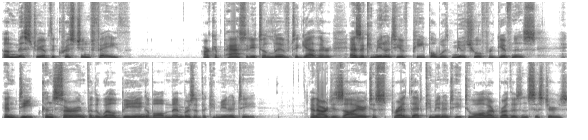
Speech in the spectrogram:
a mystery of the Christian faith our capacity to live together as a community of people with mutual forgiveness and deep concern for the well being of all members of the community, and our desire to spread that community to all our brothers and sisters,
